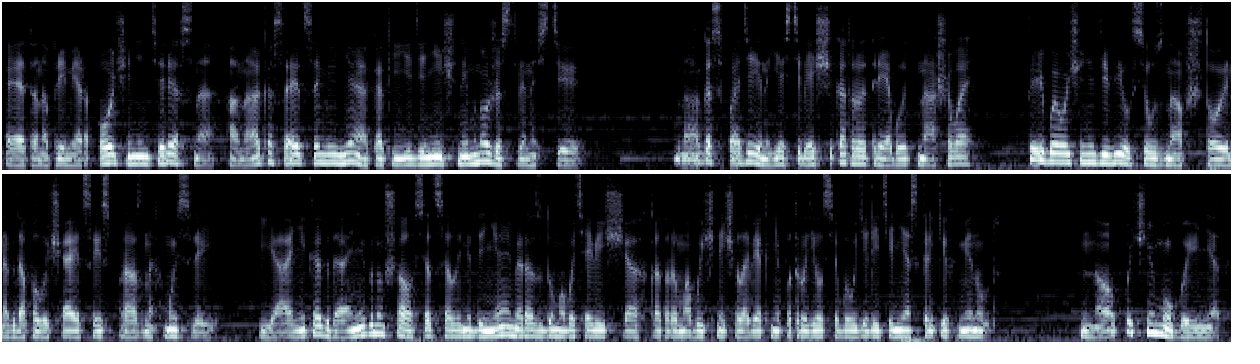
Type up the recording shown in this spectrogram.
Это, например, очень интересно. Она касается меня, как единичной множественности. Но, господин, есть вещи, которые требуют нашего... Ты бы очень удивился, узнав, что иногда получается из праздных мыслей. Я никогда не гнушался целыми днями раздумывать о вещах, которым обычный человек не потрудился бы уделить и нескольких минут. Но почему бы и нет?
